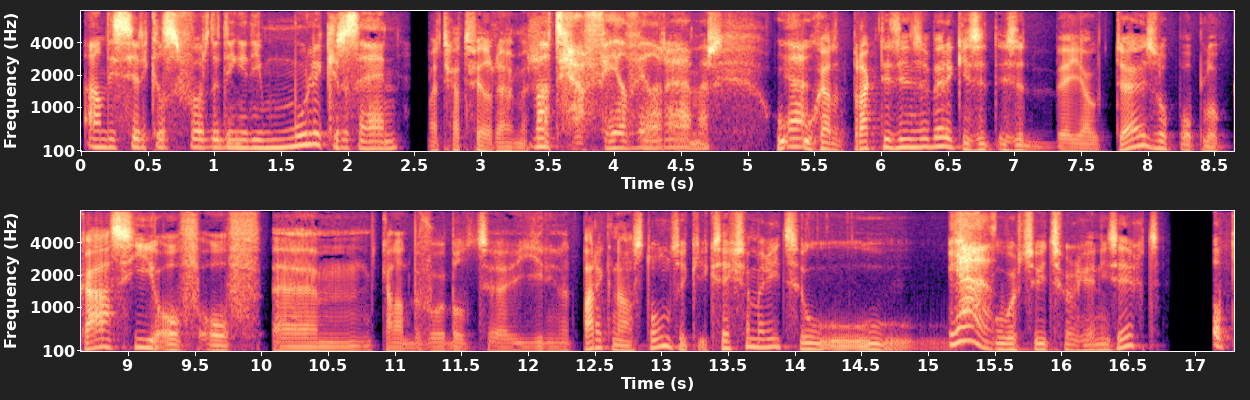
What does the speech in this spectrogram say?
aan die cirkels voor de dingen die moeilijker zijn. Maar het gaat veel ruimer. Maar het gaat veel, veel ruimer. Hoe, Ja. hoe gaat het praktisch in zijn werk? Is het, is het bij jou thuis, op, op locatie? Of, of ehm, kan het bijvoorbeeld eh, hier in het park naast ons? Ik, ik zeg ze maar iets. Hoe, hoe, Ja, hoe wordt zoiets georganiseerd? op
